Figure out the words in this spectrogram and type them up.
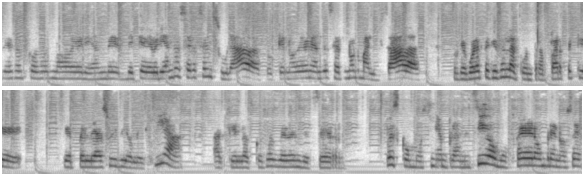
esas cosas no deberían de, de que deberían de ser censuradas o que no deberían de ser normalizadas, porque acuérdate que esa es la contraparte que, que pelea su ideología, a que las cosas deben de ser, pues como siempre han sido, mujer, hombre, no sé.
